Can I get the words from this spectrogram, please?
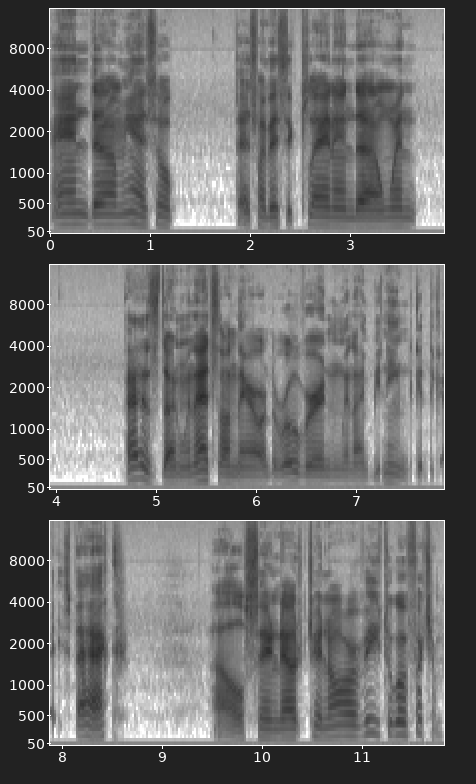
And um, yeah, so that's my basic plan. And uh, when that is done, when that's on there, on the rover, and when I'm beginning to get the guys back, I'll send out an RV to go fetch them.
